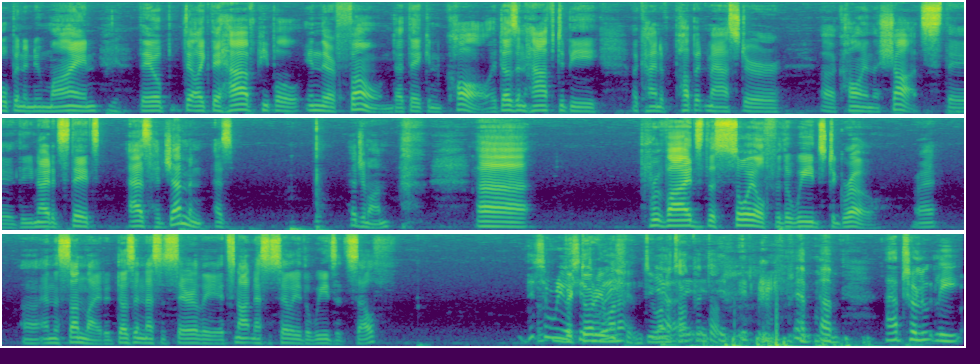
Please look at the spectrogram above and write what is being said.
open a new mine. Yeah. They op- like they have people in their phone that they can call. It doesn't have to be a kind of puppet master uh, calling the shots. They, the United States, as hegemon, as hegemon, uh, provides the soil for the weeds to grow, right? Uh, and the sunlight. It doesn't necessarily. It's not necessarily the weeds itself. This is a real Victor, situation. Wanna, do you yeah, want to talk, Victor? It, it, um, um, absolutely,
